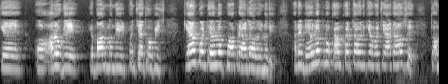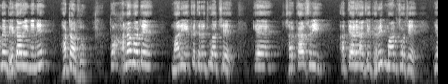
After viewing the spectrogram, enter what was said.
કે આરોગ્ય કે બાલ મંદિર, પંચાયત ઓફિસ ક્યાં પણ ડેવલપમાં આપણે આડા આવ્યો નથી. અને ડેવલપનું કામ કરતા હોય ને ક્યાં વચ્ચે આડા આવશે, તો અમે ભેગા રહીને એને હટાડશું. તો આના માટે મારી એક જ રજૂઆત છે કે સરકારશ્રી અત્યારે આ જે ગરીબ માણસો છે, જે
